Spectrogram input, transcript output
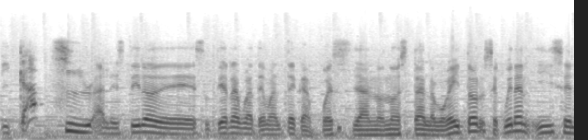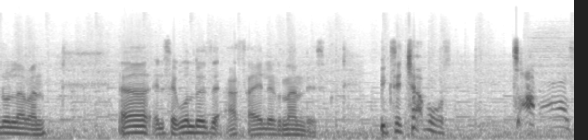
Pikachu al estilo de su tierra guatemalteca. Pues ya no, no está el abogator, se cuidan y se lo lavan. Ah, el segundo es de Asael Hernández. Pixe chavos, chavos.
